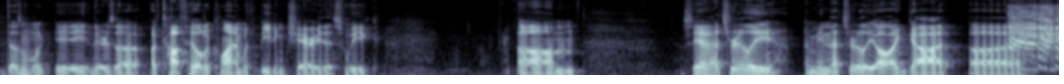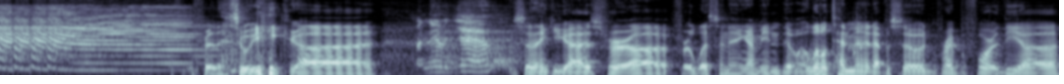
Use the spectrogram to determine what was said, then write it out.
it doesn't look. eh, there's a, a tough hill to climb with beating Cherry this week. Um. So yeah, that's really. I mean, that's really all I got uh, for this week. Uh, My name is Jam. So thank you guys for uh, for listening. I mean, a little ten minute episode right before the uh,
